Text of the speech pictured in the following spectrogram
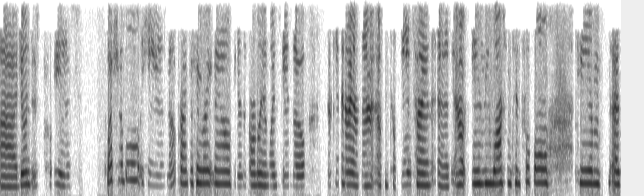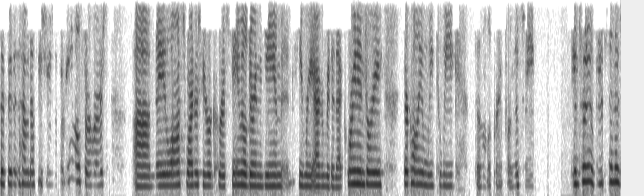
Uh, Jones is, is questionable. He is not practicing right now. He doesn't normally on Wednesdays, though. So keep an eye on that up until game time. And out in the Washington football team, as if they didn't have enough issues with their email servers, um, they lost wide receiver Curtis Samuel during the game. He re-aggravated that groin injury. They're calling him week to week. Doesn't look great for him this week. Antonio Gibson has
